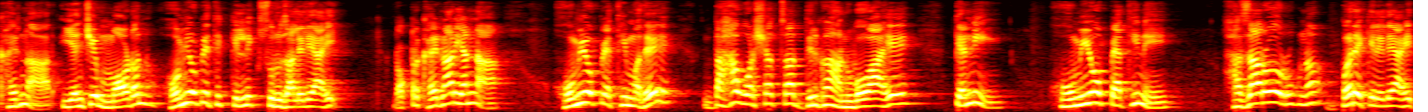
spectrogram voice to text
खैरनार यांचे मॉडर्न होमिओपॅथिक क्लिनिक सुरू झालेले आहे. डॉक्टर खैरनार यांना होमिओपॅथीमध्ये दहा वर्षाचा दीर्घ अनुभव आहे. त्यांनी होमिओपॅथीने हजारो रुग्ण बरे केलेले आहेत.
